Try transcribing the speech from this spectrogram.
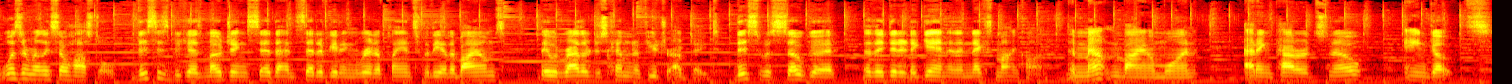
wasn't really so hostile. This is because Mojang said that instead of getting rid of plants for the other biomes, they would rather just come in a future update. This was so good that they did it again in the next Minecon. The mountain biome won, adding powdered snow and goats.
